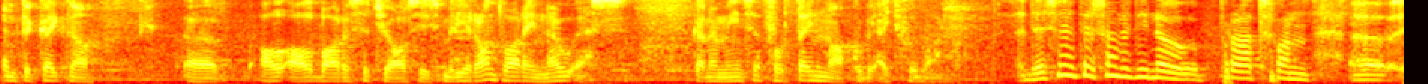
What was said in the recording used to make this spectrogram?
om te kyk na uh al albare situasies met die rand waar hy nou is kan 'n mens 'n fortuin maak op die uitvoermark. Dit is interessant dat jy nou praat van uh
